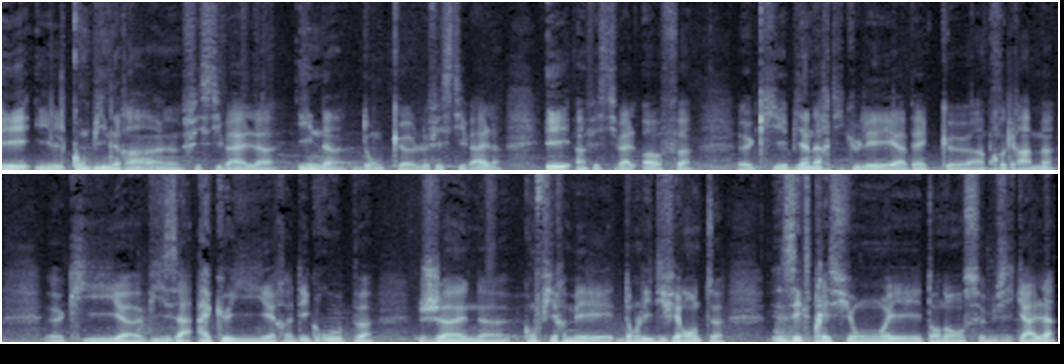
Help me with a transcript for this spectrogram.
Et il combinera un festival in, donc euh, le festival, et un festival off, euh, qui est bien articulé avec un programme qui vise à accueillir des groupes jeunes, confirmés dans les différentes expressions et tendances musicales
